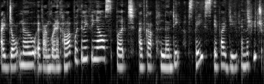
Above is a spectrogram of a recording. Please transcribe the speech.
I don't know if I'm going to come up with anything else, but I've got plenty of space if I do in the future.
